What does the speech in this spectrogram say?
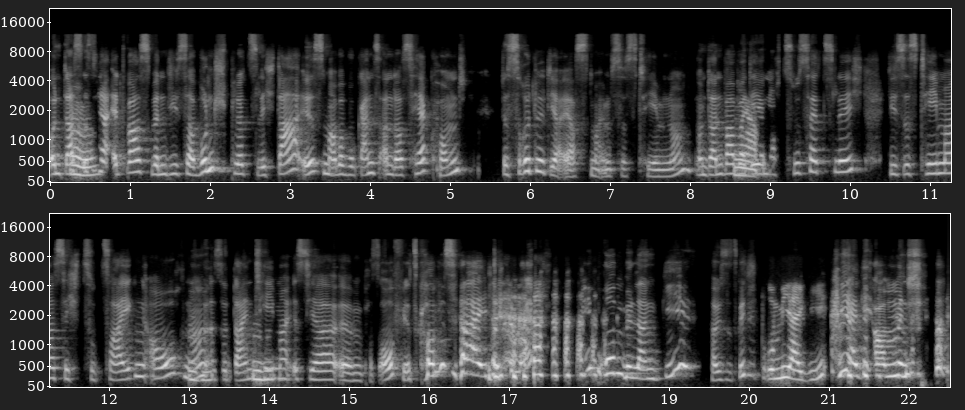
Und das mhm. ist ja etwas, wenn dieser Wunsch plötzlich da ist, aber wo ganz anders herkommt, das rüttelt ja erstmal im System, ne? Und dann war bei ja. dir noch zusätzlich dieses Thema, sich zu zeigen auch, ne? Mhm. Also dein mhm. Thema ist ja, ähm, pass auf, jetzt kommt's ja, ich Fibromyalgie, habe ich das richtig? Fibromyalgie. Myalgie, oh Mensch.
